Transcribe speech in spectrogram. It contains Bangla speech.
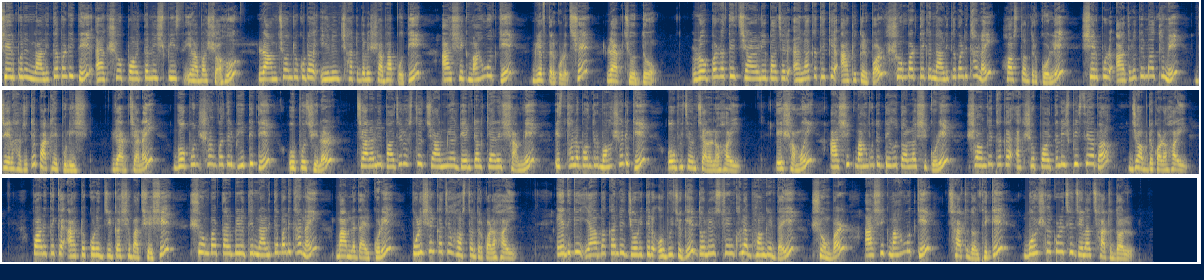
শেরপুরের নালিতাবাড়িতে একশো পঁয়তাল্লিশ পিস ইয়াবা সহ রামচন্দ্রকুড়া ইউনিয়ন ছাত্রদলের সভাপতি আশিক মাহমুদকে গ্রেফতার করেছে র্যাব চোদ্দ। রোববার রাতে চারালি বাজার এলাকা থেকে আটকের পর সোমবার থেকে নালিতাবাড়ি থানায় হস্তান্তর করলে শেরপুর আদালতের মাধ্যমে জেল হাজতে পাঠায় পুলিশ। র্যাব জানায়, গোপন সংবাদের ভিত্তিতে উপজেলার চারালি বাজারস্থ চানমিয়া ডেন্টাল কেয়ারের সামনে স্থলবন্দর মহাসড়কে অভিযান চালানো হয়। এ সময় আশিক মাহমুদের দেহ তল্লাশি করে সঙ্গে থাকা একশো পঁয়তাল্লিশ পিস ইয়াবা জব্দ করা হয়। পরে থেকে আটক করে জিজ্ঞাসাবাদ শেষে সোমবার তার বিরুদ্ধে নালিতাবাড়ি থানায় মামলা দায়ের করে পুলিশের কাছে হস্তান্তর করা হয়। এদিকে ইয়াবা কাণ্ডে জড়িতের অভিযোগে দলীয় শৃঙ্খলা ভঙ্গের দায়ে সোমবার আশিক মাহমুদকে ছাত্রদল থেকে বহিষ্কার করেছে জেলা ছাত্রদল।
